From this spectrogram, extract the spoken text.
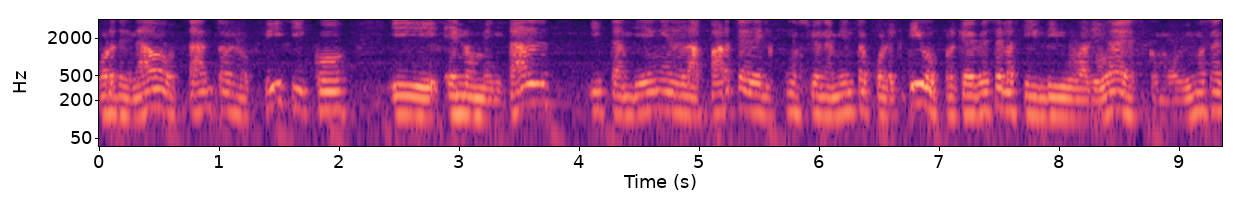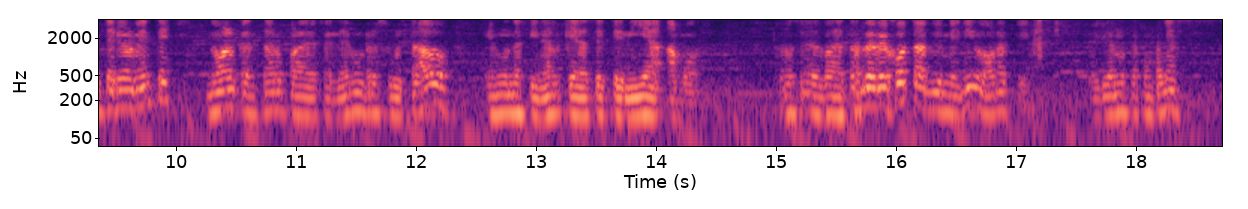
ordenado tanto en lo físico y en lo mental y también en la parte del funcionamiento colectivo, porque a veces las individualidades, como vimos anteriormente, no alcanzaron para defender un resultado en una final que ya se tenía amor. Entonces, buenas tardes BJ, bienvenido, ahora que pues, ya nos acompañas.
